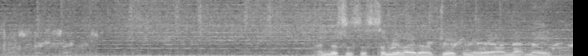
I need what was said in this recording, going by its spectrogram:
Plus 30 seconds. And this is the simulator jerking around, not me.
